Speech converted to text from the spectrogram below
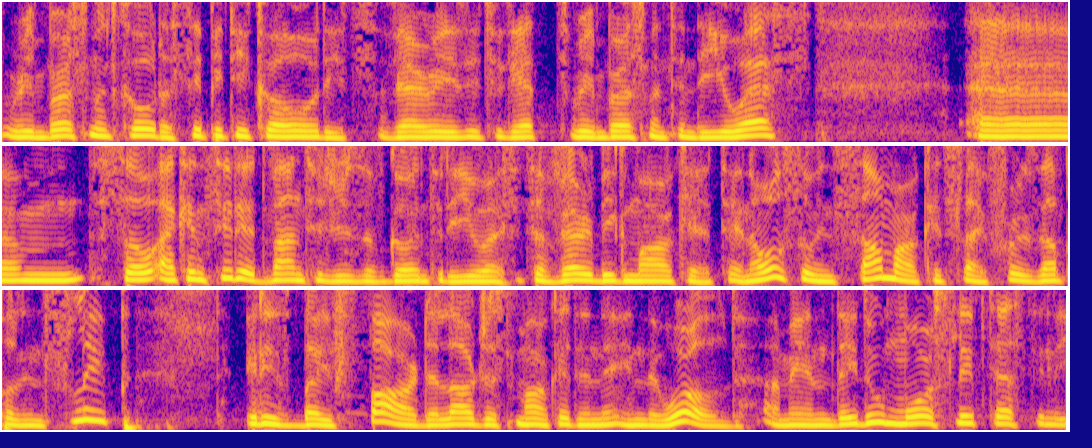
reimbursement code, a CPT code, it's very easy to get reimbursement in the US. Um, so I can see the advantages of going to the US. It's a very big market. And also in some markets, like for example in sleep, it is by far the largest market in the, in the world. I mean, they do more sleep tests in the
